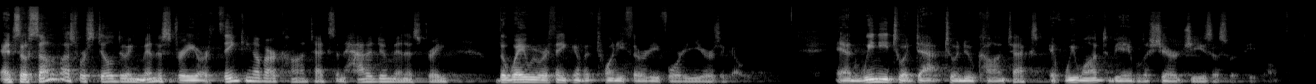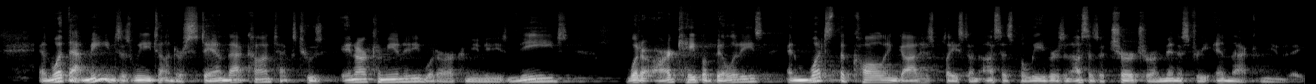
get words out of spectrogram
and so some of us were still doing ministry or thinking of our context and how to do ministry the way we were thinking of it 20, 30, 40 years ago. And we need to adapt to a new context if we want to be able to share Jesus with people. And what that means is we need to understand that context who's in our community, what are our community's needs, what are our capabilities, and what's the calling God has placed on us as believers and us as a church or a ministry in that community.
